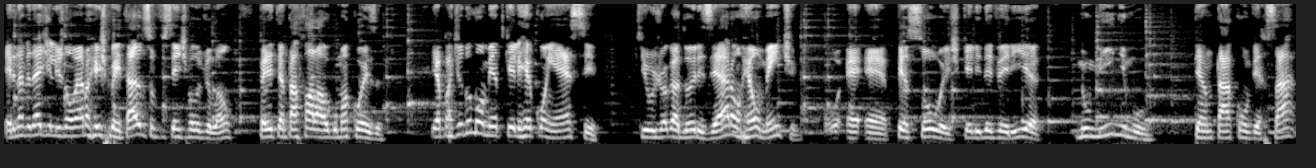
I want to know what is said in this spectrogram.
Ele, na verdade, eles não eram respeitados o suficiente pelo vilão pra ele tentar falar alguma coisa. E a partir do momento que ele reconhece que os jogadores eram realmente é, é, pessoas que ele deveria, no mínimo, tentar conversar,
